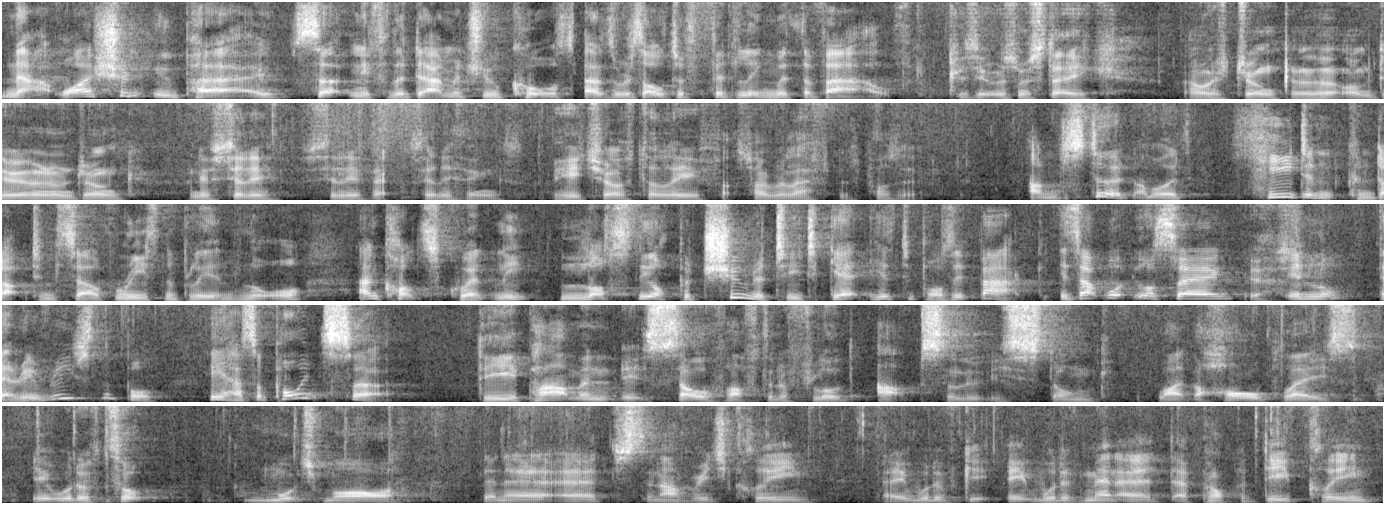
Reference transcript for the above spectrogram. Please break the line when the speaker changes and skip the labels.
Now, why shouldn't you pay, certainly for the damage you caused, as a result of fiddling with the valve?
Because it was a mistake. I was drunk and I don't know what I'm doing when I'm drunk. And do silly, silly, silly things. He chose to leave, that's why we left the deposit.
Understood. In other words, he didn't conduct himself reasonably in law and consequently lost the opportunity to get his deposit back. Is that what you're saying
Yes.
in law? Very reasonable. He has a point, sir.
The apartment itself after the flood absolutely stunk. Like the whole place, it would have took much more than a, a, just an average clean. It would have it would have meant a, a proper deep clean.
